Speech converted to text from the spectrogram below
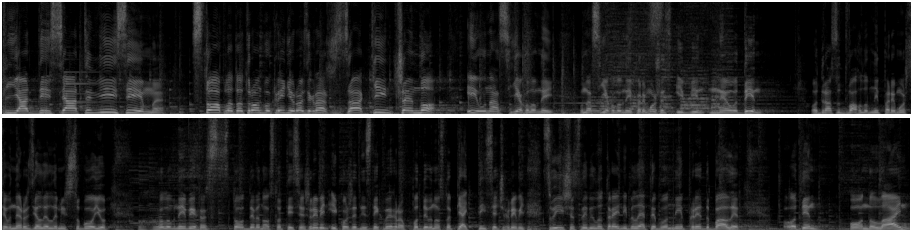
58. Стоп, лототрон в Україні розіграш закінчено. І у нас є головний, у нас є головний переможець, і він не один. Одразу два головні переможці вони розділили між собою головний виграв 190 тисяч гривень, і кожен із них виграв по 95 тисяч гривень. Свої щасливі лотерейні білети вони придбали один онлайн.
